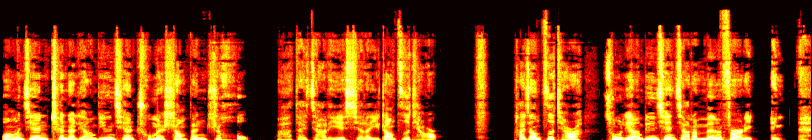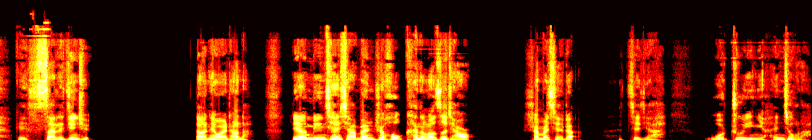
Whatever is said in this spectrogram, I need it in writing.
王坚趁着梁冰倩出门上班之后啊，在家里写了一张字条，他将字条啊从梁冰倩家的门缝里哎给塞了进去。当天晚上的梁冰倩下班之后看到了字条，上面写着：“姐姐，我注意你很久了，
